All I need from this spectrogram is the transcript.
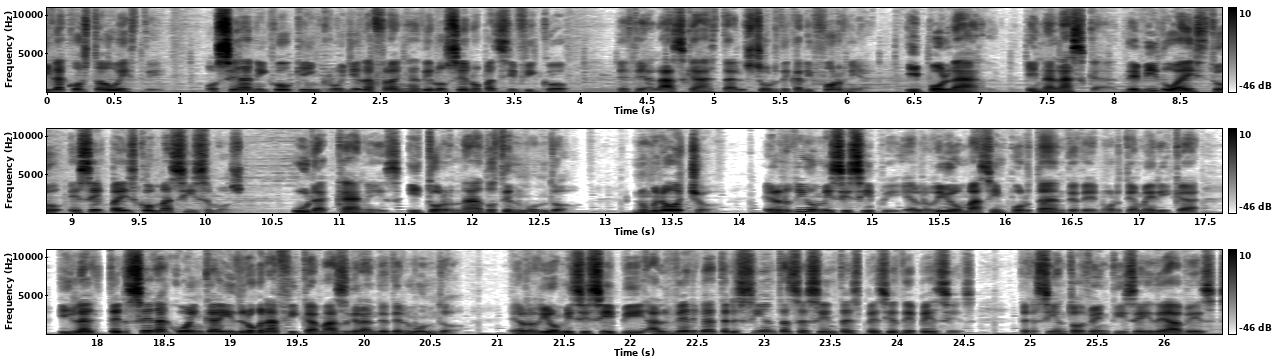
y la costa oeste, oceánico que incluye la franja del Océano Pacífico desde Alaska hasta el sur de California, y polar en Alaska. Debido a esto, es el país con más sismos, huracanes y tornados del mundo. Número 8. El río Mississippi, el río más importante de Norteamérica y la tercera cuenca hidrográfica más grande del mundo. El río Mississippi alberga 360 especies de peces, 326 de aves,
